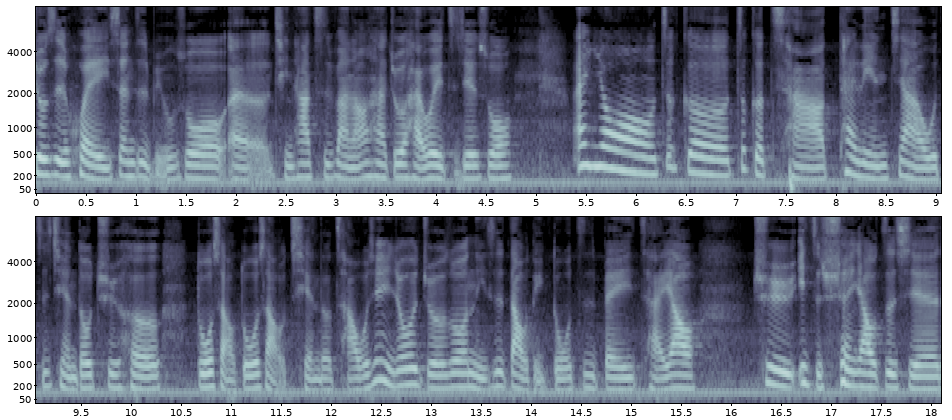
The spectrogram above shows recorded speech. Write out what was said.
就是会，甚至比如说，呃，请他吃饭，然后他就还会直接说：“哎呦，这个这个茶太廉价，我之前都去喝多少多少钱的茶。”我心里就会觉得说，你是到底多自卑，才要去一直炫耀这些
